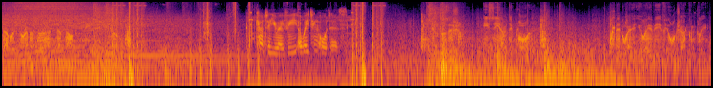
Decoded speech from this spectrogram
Establish perimeter at 10,000 feet ATL. Counter UAV awaiting orders. In position, ECM deployed. Midway, UAV fuel check complete.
